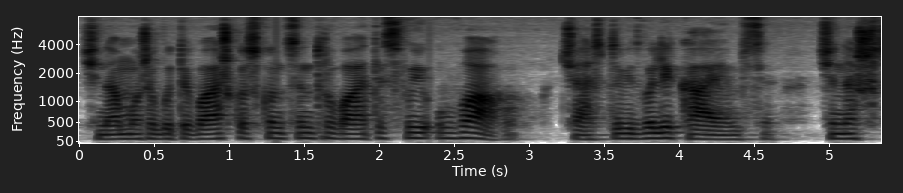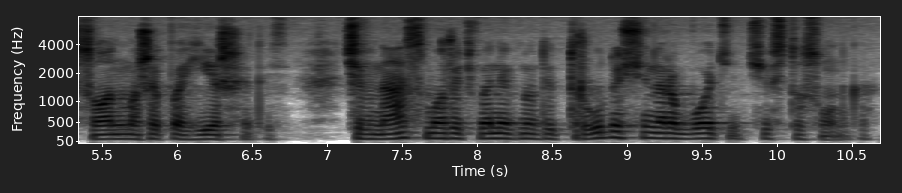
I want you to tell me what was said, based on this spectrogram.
чи нам може бути важко сконцентрувати свою увагу. Часто відволікаємося, чи наш сон може погіршитись, чи в нас можуть виникнути труднощі на роботі чи в стосунках.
